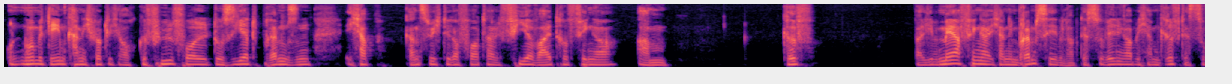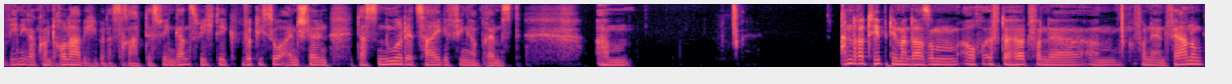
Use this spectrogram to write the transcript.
Und nur mit dem kann ich wirklich auch gefühlvoll dosiert bremsen. Ich habe, ganz wichtiger Vorteil, vier weitere Finger am Griff. Weil je mehr Finger ich an dem Bremshebel habe, desto weniger habe ich am Griff, desto weniger Kontrolle habe ich über das Rad. Deswegen ganz wichtig, wirklich so einstellen, dass nur der Zeigefinger bremst. Ähm, anderer Tipp, den man da so auch öfter hört von der, ähm, von der Entfernung.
